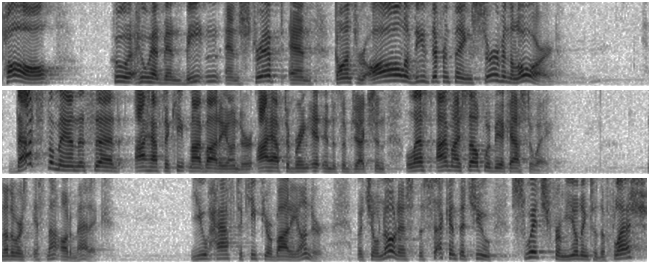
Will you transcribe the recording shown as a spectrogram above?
Paul, who, who had been beaten and stripped and gone through all of these different things serving the Lord, that's the man that said, I have to keep my body under, I have to bring it into subjection, lest I myself would be a castaway. In other words, it's not automatic. You have to keep your body under. But you'll notice the second that you switch from yielding to the flesh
